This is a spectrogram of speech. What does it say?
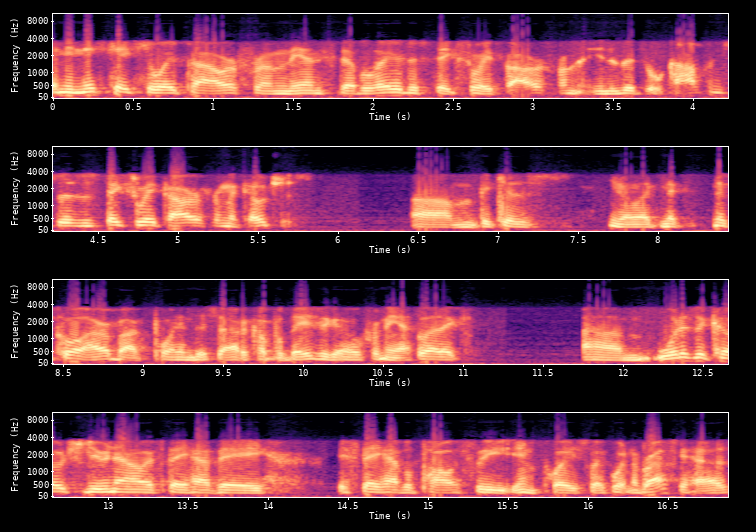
I mean, this takes away power from the NCAA. This takes away power from the individual conferences. This takes away power from the coaches, um, because you know, like Nicole Auerbach pointed this out a couple days ago from the Athletic. Um, what does a coach do now if they have a if they have a policy in place like what Nebraska has,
